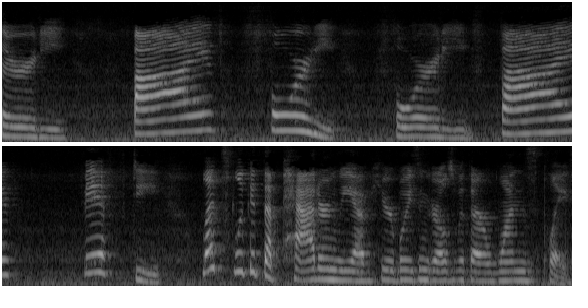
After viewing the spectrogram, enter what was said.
35, 40, 45, 50. Let's look at the pattern we have here, boys and girls, with our ones place.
